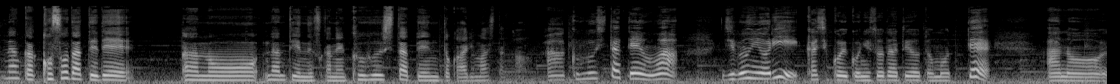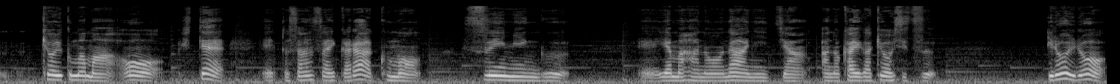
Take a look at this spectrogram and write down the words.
うん。なんか子育てであのーなんて言うんですかね工夫した点とかありましたか？あ工夫した点は自分より賢い子に育てようと思ってあの教育ママをして、えっと、3歳から公文スイミング、えーヤマハのナーニーちゃんあの絵画教室いろいろ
